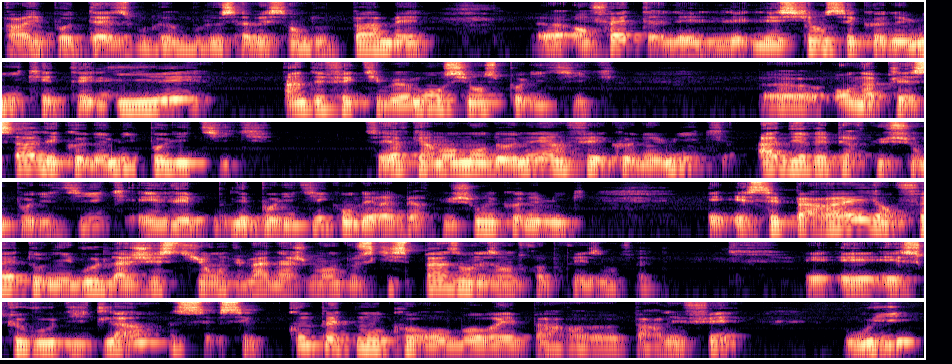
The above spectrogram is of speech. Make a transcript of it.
par hypothèse, vous le, le savez sans doute pas, mais en fait, les, sciences économiques étaient liées indéfectiblement aux sciences politiques. on appelait ça l'économie politique. C'est-à-dire qu'à un moment donné, un fait économique a des répercussions politiques et les, politiques ont des répercussions économiques. Et, c'est pareil, en fait, au niveau de la gestion, du management, de ce qui se passe dans les entreprises, en fait. Et, ce que vous dites là, c'est complètement corroboré par, euh, par les faits. Oui,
